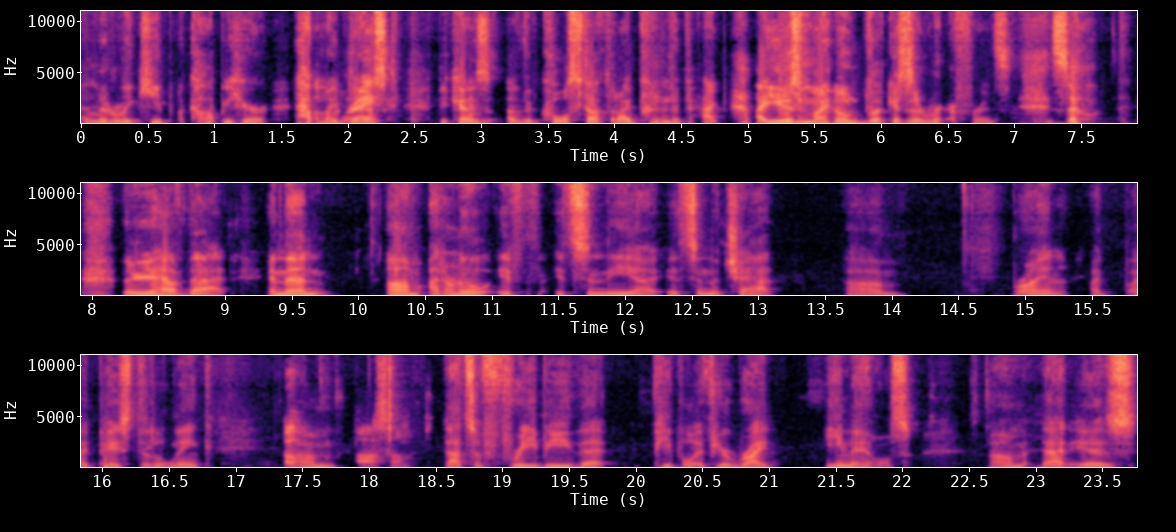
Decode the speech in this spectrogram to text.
I literally keep a copy here at oh, my great. desk because of the cool stuff that I put in the back. I use my own book as a reference. So there you have that. And then um, I don't know if it's in the uh, it's in the chat, um, Brian. I I pasted a link. Oh, um, awesome! That's a freebie that people, if you write emails, um, that is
